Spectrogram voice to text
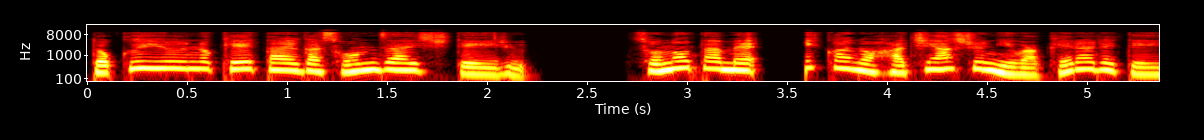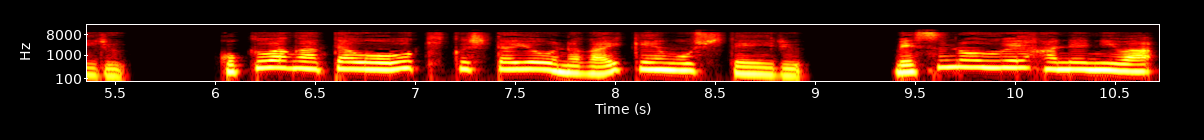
特有の形態が存在している。そのため、以下の8亜種に分けられている。黒輪型を大きくしたような外見をしている。メスの上羽には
